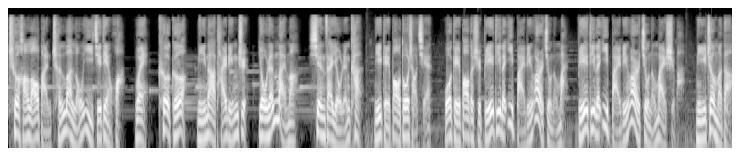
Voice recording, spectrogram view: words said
车行老板陈万龙一接电话，喂，克哥，你那台凌志有人买吗？现在有人看，你给报多少钱？我给报的是别低了一百零二就能卖，别低了一百零二就能卖是吧？你这么的，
